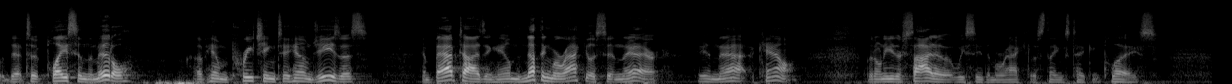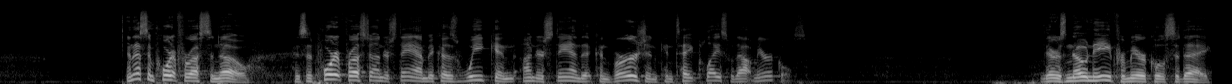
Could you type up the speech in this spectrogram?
that took place in the middle of him preaching to him Jesus and baptizing him, there's nothing miraculous in there in that account. But on either side of it, we see the miraculous things taking place. And that's important for us to know. It's important for us to understand because we can understand that conversion can take place without miracles. There is no need for miracles today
